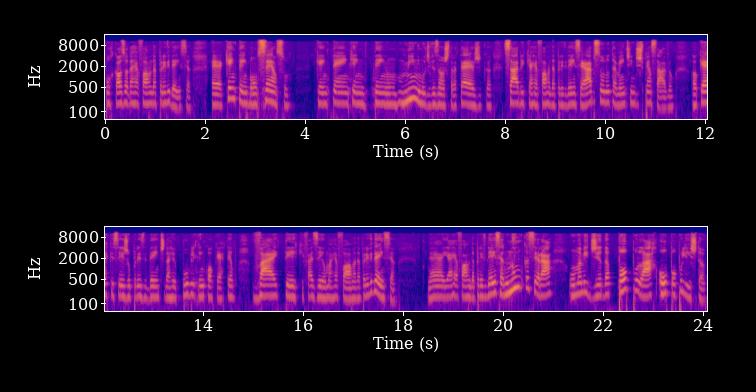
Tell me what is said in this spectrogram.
por causa da reforma da Previdência. É, quem tem bom senso quem tem, quem tem um mínimo de visão estratégica sabe que a reforma da Previdência é absolutamente indispensável. Qualquer que seja o presidente da República, em qualquer tempo, vai ter que fazer uma reforma da Previdência. Né? E a reforma da Previdência nunca será uma medida popular ou populista.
